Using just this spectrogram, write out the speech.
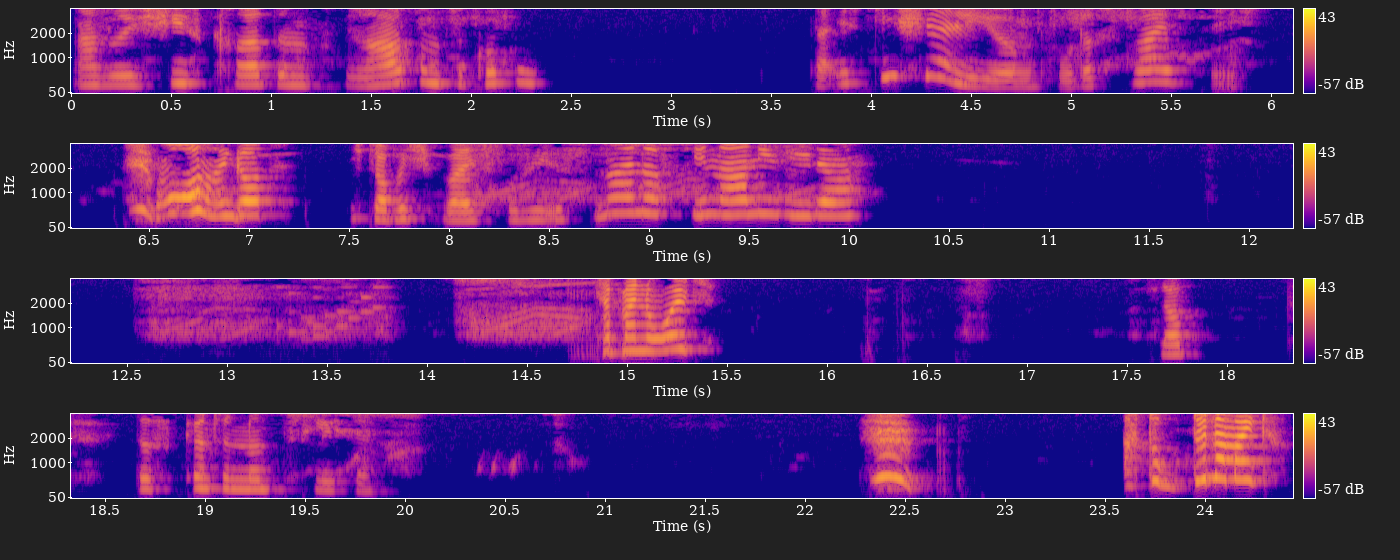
Also ich schieße gerade ins Gras, um zu gucken. Da ist die Shelly irgendwo, das weiß ich. Oh mein Gott. Ich glaube, ich weiß, wo sie ist. Nein, das ist die Nani wieder. Ich habe meine Ult. Ich glaube, das könnte nützlich sein. Achtung, Dynamik!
